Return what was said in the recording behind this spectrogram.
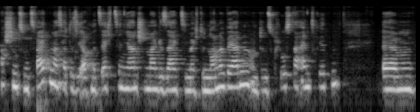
auch schon zum zweiten Mal, das hatte sie auch mit 16 Jahren schon mal gesagt, sie möchte Nonne werden und ins Kloster eintreten. Ähm,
